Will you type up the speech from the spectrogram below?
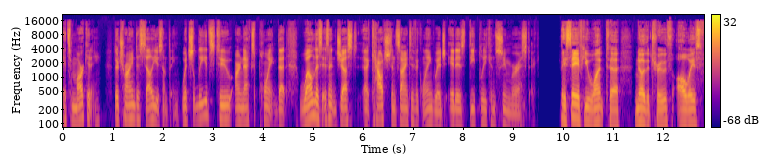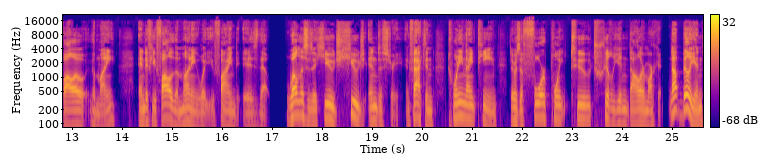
it's marketing. They're trying to sell you something, which leads to our next point that wellness isn't just uh, couched in scientific language, it is deeply consumeristic. They say if you want to know the truth, always follow the money. And if you follow the money, what you find is that wellness is a huge, huge industry. In fact, in 2019, there was a $4.2 trillion market, not billion,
